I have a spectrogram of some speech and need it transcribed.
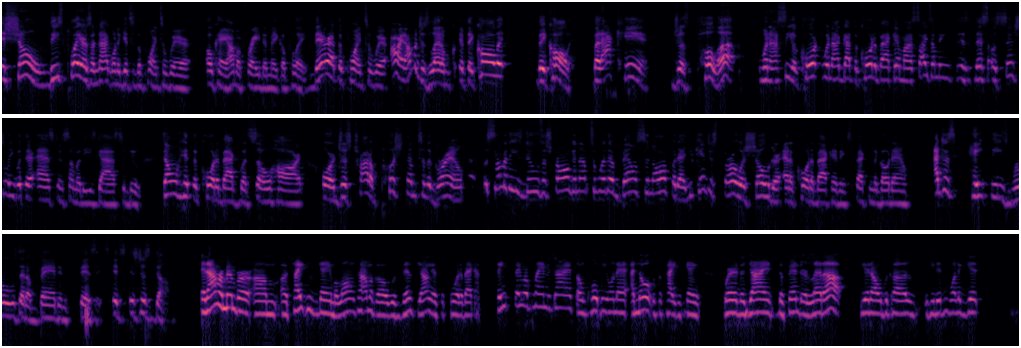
it's shown these players are not going to get to the point to where okay, I'm afraid to make a play. They're at the point to where all right, I'm gonna just let them. If they call it, they call it. But I can't just pull up when I see a court, when I got the quarterback in my sights, I mean, that's essentially what they're asking some of these guys to do. Don't hit the quarterback, but so hard, or just try to push them to the ground. But some of these dudes are strong enough to where they're bouncing off of that. You can't just throw a shoulder at a quarterback and expect them to go down. I just hate these rules that abandon physics. It's it's just dumb. And I remember um, a Titans game a long time ago with Vince Young as the quarterback. I think they were playing the Giants. Don't quote me on that. I know it was the Titans game where the Giants defender let up, you know, because he didn't want to get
